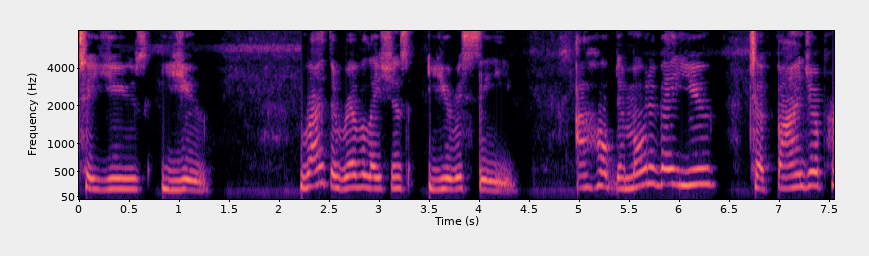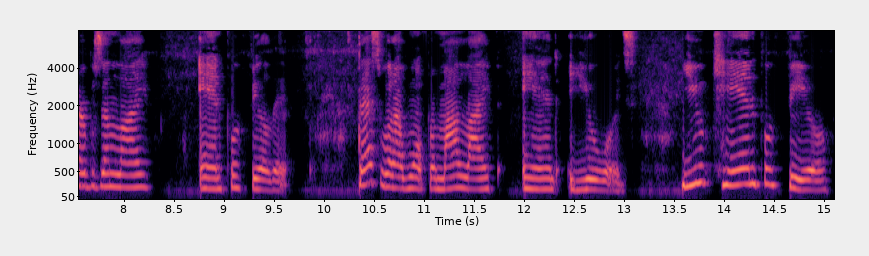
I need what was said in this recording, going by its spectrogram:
to use you. Write the revelations you receive. I hope to motivate you to find your purpose in life and fulfill it. That's what I want for my life and yours. You can fulfill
